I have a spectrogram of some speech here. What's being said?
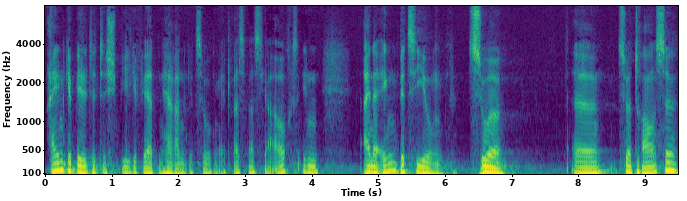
eingebildete Spielgefährten herangezogen. Etwas, was ja auch in einer engen Beziehung zur, äh, zur Trance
